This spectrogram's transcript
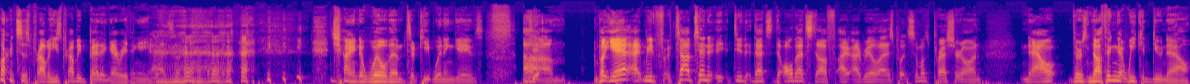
Lawrence is probably he's probably betting everything he has, trying to will them to keep winning games. Um, but yeah, I mean, for top ten, dude, that's all that stuff. I, I realize putting so much pressure on. Now there's nothing that we can do now.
